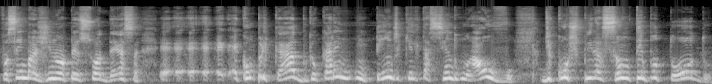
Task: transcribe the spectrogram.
Você imagina uma pessoa dessa? É, é, é, é complicado, porque o cara entende que ele está sendo um alvo de conspiração o tempo todo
